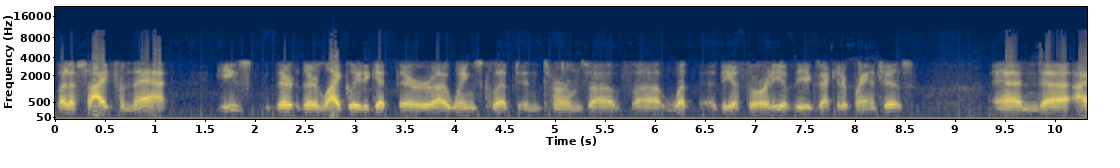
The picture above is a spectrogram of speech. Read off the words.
But aside from that, he's they're they're likely to get their uh, wings clipped in terms of uh, what the authority of the executive branch is. And uh, I,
